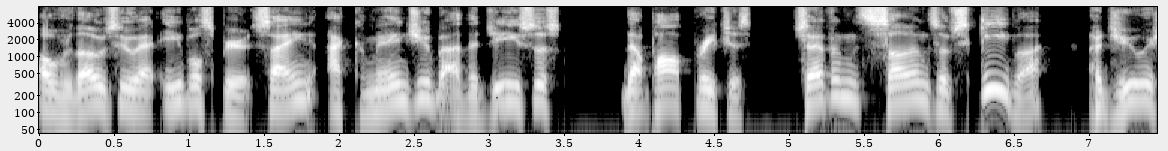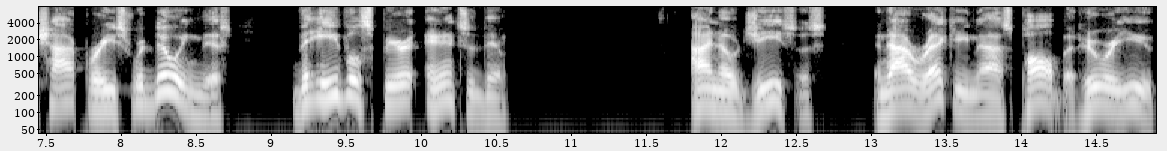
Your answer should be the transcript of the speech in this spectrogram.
over those who had evil spirits, saying, I command you by the Jesus that Paul preaches. Seven sons of Sceva, a Jewish high priest, were doing this. The evil spirit answered them, I know Jesus, and I recognize Paul, but who are you?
